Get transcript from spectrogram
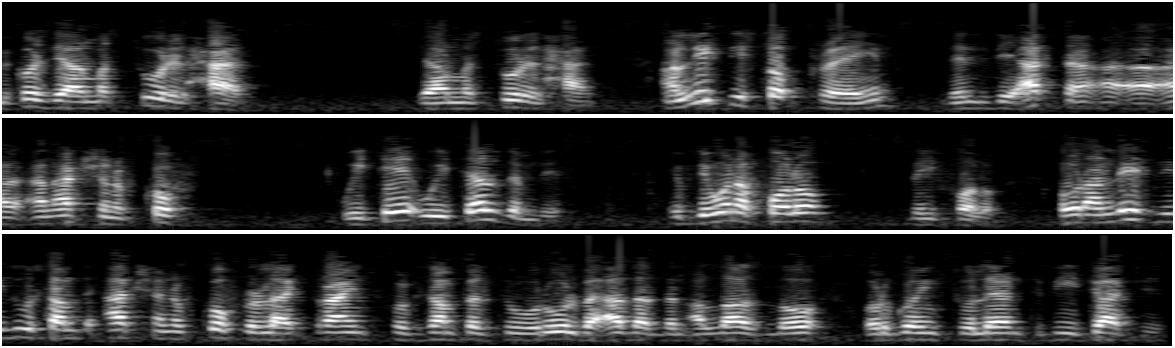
because they are mastur al-hal. They are mastur al-hal. Unless they stop praying then they act uh, uh, an action of kufr. We, we tell them this. If they want to follow, they follow. Or unless they do some action of kufr like trying, for example, to rule by other than Allah's law or going to learn to be judges.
